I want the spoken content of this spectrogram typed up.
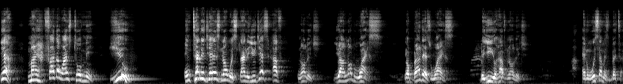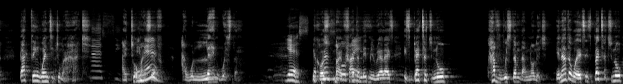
Yeah, my father once told me, You, intelligence notwithstanding, you just have knowledge. You are not wise. Your brother is wise, but you, you have knowledge. And wisdom is better. That thing went into my heart. I told Amen. myself, I will learn wisdom Yes. because my father things. made me realize it's better to know have wisdom than knowledge. In other words it's better to know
